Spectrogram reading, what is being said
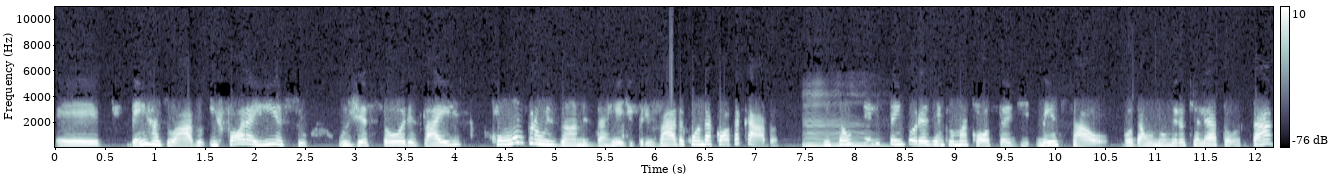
é, bem razoável, e fora isso, os gestores lá, eles compram exames da rede privada quando a cota acaba. Uhum. Então, se eles têm, por exemplo, uma cota de mensal, vou dar um número aqui aleatório, tá?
